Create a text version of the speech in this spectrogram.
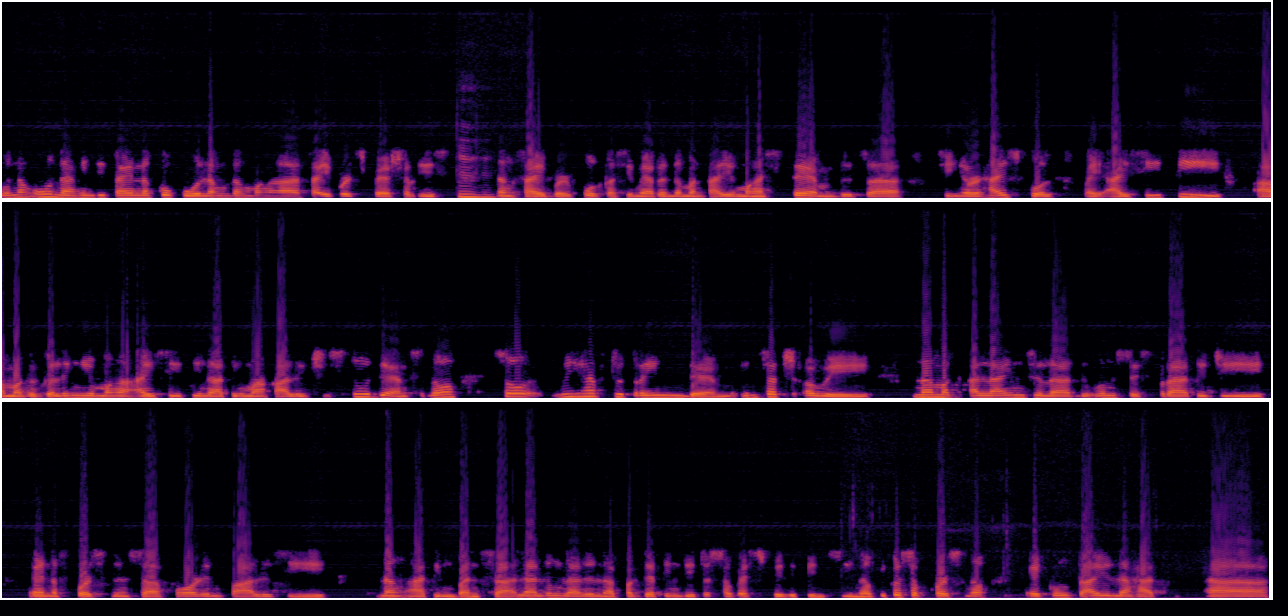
Unang-una, hindi tayo nagkukulang ng mga cyber specialist Mhm. ng cyber pool kasi meron naman tayong mga STEM doon sa senior high school, may ICT, ah, magagaling yung mga ICT nating mga college students, no? So, we have to train them in such a way na mag-align sila doon sa strategy and of course doon sa foreign policy ng ating bansa, lalong-lalo na pagdating dito sa West Philippine Sea. No? Because of course, no, eh, kung tayo lahat, ah,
